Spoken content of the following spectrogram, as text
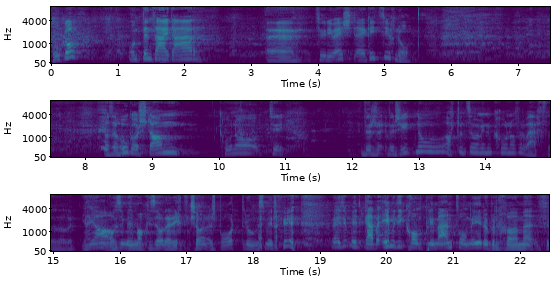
Hugo. Und dann sagt er, äh, Zürich West, äh, gibt es euch noch? Also Hugo Stamm, Kuno, Zürich. Würdest du heute noch ab und zu mit dem Kuno verwechseln, oder? Ja, ja, also wir machen so einen richtig schönen Sport daraus. wir, wir geben immer die Komplimente, die wir bekommen für,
